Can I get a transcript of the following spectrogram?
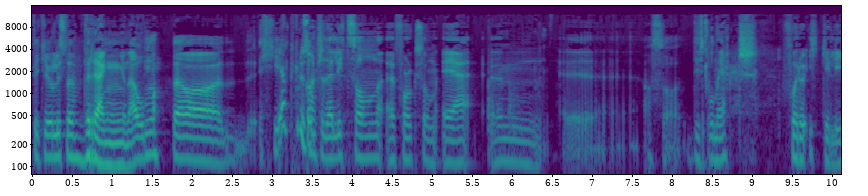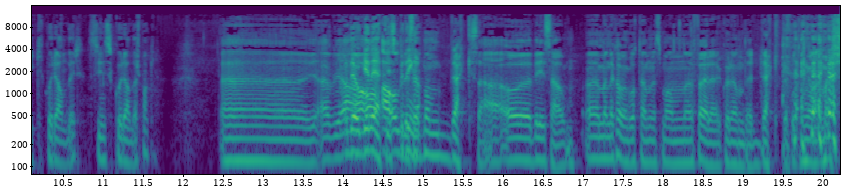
fikk jo lyst til å vrenge deg om, da. Det var helt grusomt. Kanskje det er litt sånn eh, folk som er um, eh, altså disponert for å ikke like koriander, syns koriander smaker. Uh, jeg, jeg, det er jo genetisk betinga. Jeg har aldri betinget. sett noen brekke seg og vri seg om. Uh, men det kan jo godt hende hvis man fører koriander direkte på tunga deres.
